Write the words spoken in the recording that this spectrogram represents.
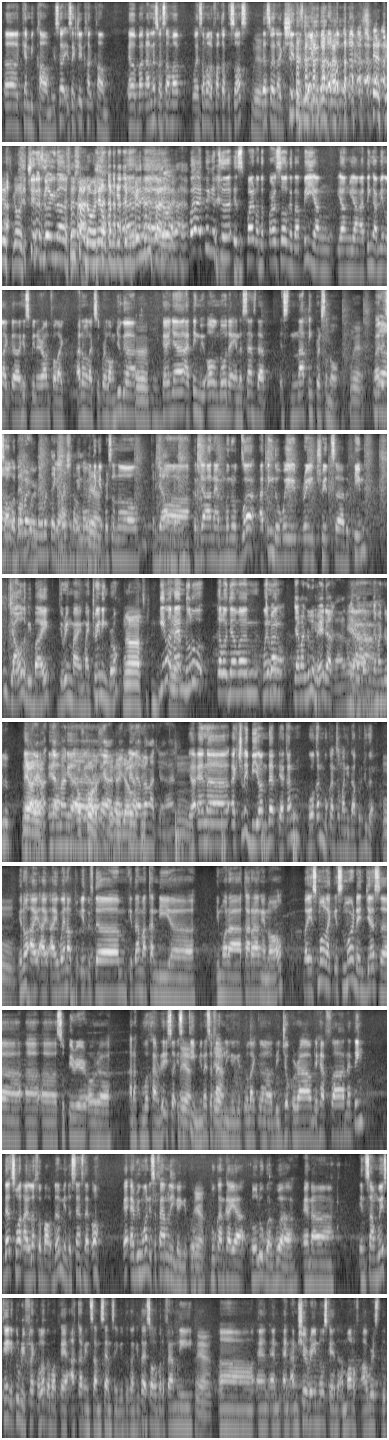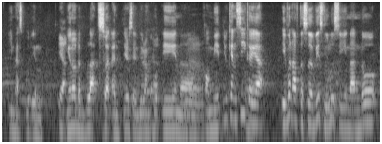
uh, can be calm. It's it's actually quite calm. Uh, but unless when someone when someone fuck up the sauce, Yeah. that's when like shit is going down. It's going- shit is going down. susah dong ini open kitchen begini susah dong. ini. But I think it's a, it's part of the parcel. Tapi yang yang yang I think I mean like uh, he's been around for like I don't know like super long juga. Uh. Kayaknya I think we all know that in the sense that it's nothing personal. Yeah. Right? it's all No, about never- work. never take it Yeah, personal. We never Yeah. take it personal. Kerjaan, Uh, kan? kerjaan and menurut gua, I think the way Ray treats uh, the team itu jauh lebih baik during my my training, bro. Nah, Gila men, dulu kalau zaman Cuma when zaman dulu beda kan. Maksudnya Iya. zaman, zaman dulu. Iya, iya. Zaman Iya, Of course, ya, beda jauh Beda sih. banget kan. Ya, and uh, actually beyond that ya kan, gua kan bukan cuma di dapur juga. hmm. You know, I I I went out to eat with them. Kita makan di uh, di Muara Karang and all. But it's more like it's more than just a, a, a superior or a anak buah kind of. It's a it's Yeah. a team. You know, it's a Yeah. family kayak gitu. Like uh, they joke around, they have fun. I think that's what I love about them in the sense that oh, kayak everyone is a family kayak gitu. Yeah. Bukan kayak lo lu gua gua. And uh, in some ways kayak itu reflect a lot about kayak akar in some sense kayak gitu kan. Kita it's all about the family. Yeah. Uh, and and and I'm sure Ray knows kayak the amount of hours the team has put in. Yeah. You know the blood, sweat, and tears yang dia put in, uh, commit. You can see kayak even after service dulu si Nando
